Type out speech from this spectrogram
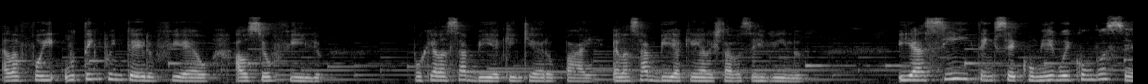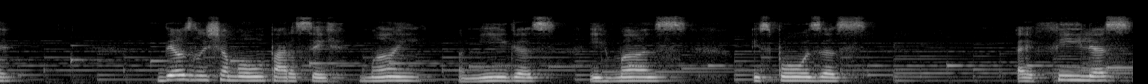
Ela foi o tempo inteiro fiel ao seu filho, porque ela sabia quem que era o pai. Ela sabia quem ela estava servindo. E assim tem que ser comigo e com você. Deus nos chamou para ser mãe, amigas, irmãs, esposas, é, filhas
